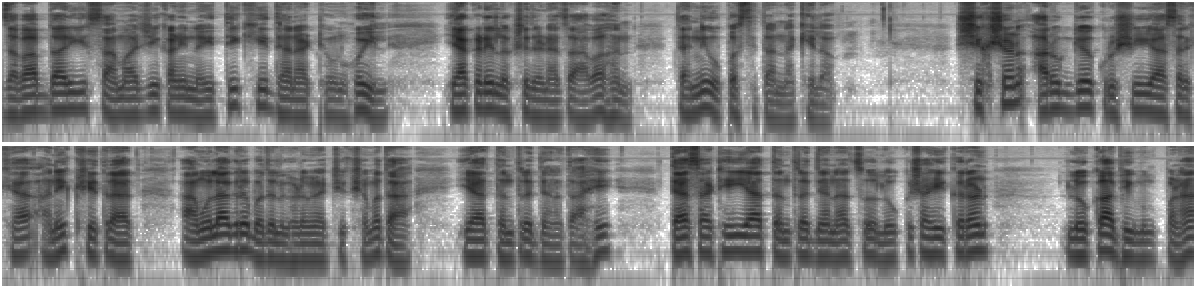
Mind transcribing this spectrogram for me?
जबाबदारी सामाजिक आणि नैतिक ही ध्यानात ठेवून होईल याकडे लक्ष देण्याचं आवाहन त्यांनी उपस्थितांना केलं. शिक्षण आरोग्य कृषी यासारख्या अनेक क्षेत्रात आमूलाग्र बदल घडवण्याची क्षमता या तंत्रज्ञानात आहे. त्यासाठी या तंत्रज्ञानाचं लोकशाहीकरण लोकाभिमुखपणा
